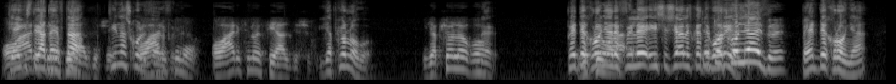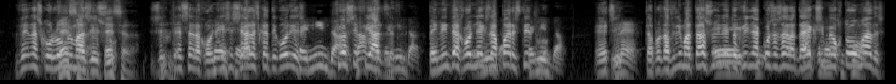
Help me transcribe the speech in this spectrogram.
ο και έχεις Άρης είναι ο 37. εφιάλτης σου. Τι να Ο ασχοληθώ, ρε Άρης φίλε. είναι- Ο Άρης είναι ο εφιάλτης σου. Για ποιο λόγο; Για ποιο λόγο; Ναι. Πέντε Γιατί χρόνια, ο ρε Άρης- φίλε, είσαι σε άλλες Και το κατηγορίες. σχολιάζεις, ρε. Πέντε χρόνια δεν ασχολούμαι Τέσσερα, μαζί σου. τέσσερα. Σε τέσσερα χρόνια είσαι σε Τέσσερα. άλλες κατηγορίες. 50, Ποιος Τάσο, εφιάλτης, ρε 50. φίλε; 50 χρόνια έχεις να 50, πάρεις τίτλο. 50. Έτσι. Ναι. Τα πρωταθλήματά σου είναι Ε, το άκου 1946 με να σου 8 πω. ομάδες.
